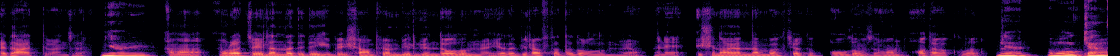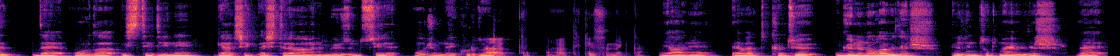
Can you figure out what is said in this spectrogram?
veda etti bence. Yani Ama Murat Ceylan'ın da dediği gibi şampiyon bir günde olunmuyor ya da bir haftada da olunmuyor. Hani işin o yönden bakacak olduğum zaman o da haklı. yani ama o kendi de orada istediğini gerçekleştirememenin bir üzüntüsüyle o cümleyi kurdu. Evet, evet kesinlikle. Yani evet kötü günün olabilir, elin tutmayabilir ve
